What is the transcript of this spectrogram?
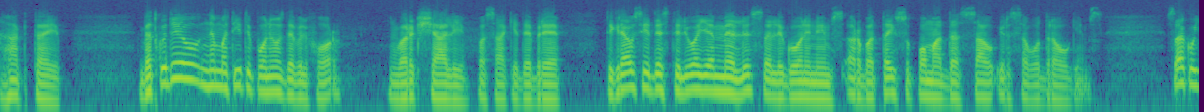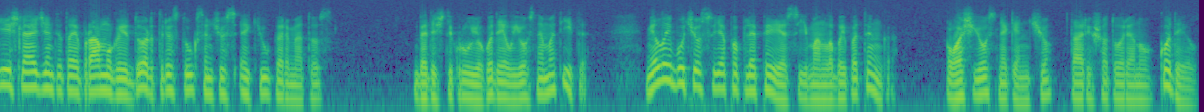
Ak, taip. Bet kodėl nematyti ponios de Vargšelį, pasakė Debre, tikriausiai destiliuoja melisą ligoninėms arba tai su pomada savo ir savo draugėms. Sako, jie išleidžianti tai pramogai 2 ar 3 tūkstančius ekių per metus. Bet iš tikrųjų, kodėl jos nematyti? Mielai būčiau su ją paplepėjęs, ji man labai patinka. O aš jos nekenčiu, tari Šatorenu. Kodėl?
